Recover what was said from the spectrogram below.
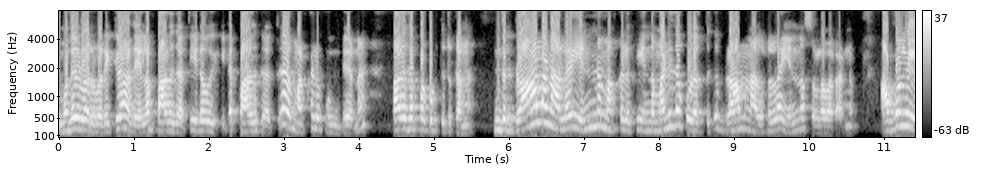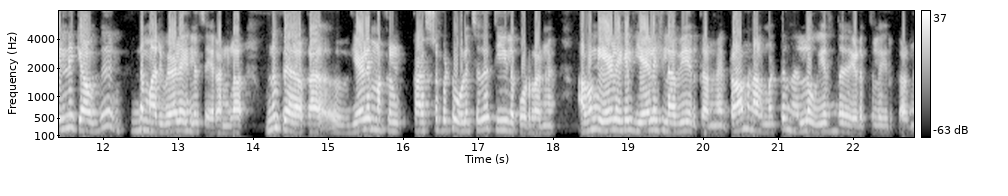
முதல்வர் வரைக்கும் அதையெல்லாம் பாதுகாத்து இடஒதுக்கீட்டை பாதுகாத்து அது மக்களுக்கு உண்டான பாதுகாப்பா கொடுத்துட்டு இருக்காங்க இந்த பிராமணால என்ன மக்களுக்கு இந்த மனித குலத்துக்கு பிராமணர்கள்லாம் என்ன சொல்ல வராங்க அவங்க என்னைக்காவது இந்த மாதிரி வேலைகளை செய்யறாங்களா இன்னும் ஏழை மக்கள் கஷ்டப்பட்டு உழைச்சதை தீயில போடுறாங்க. அவங்க ஏழைகள் ஏழைகளாவே இருக்காங்க. பிராமணால் மட்டும் நல்ல உயர்ந்த இடத்துல இருக்காங்க.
